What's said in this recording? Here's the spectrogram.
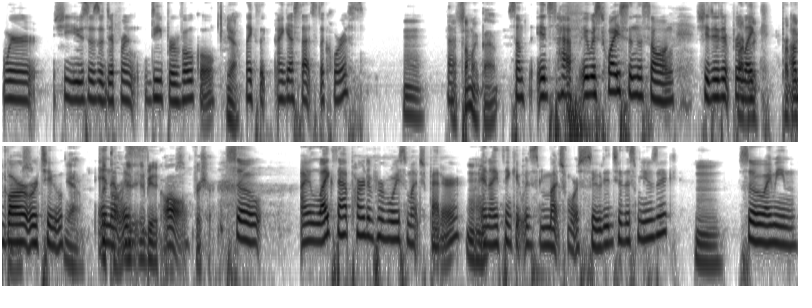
where she uses a different, deeper vocal. Yeah. Like the I guess that's the chorus. Mm. That- Something like that. Something it's half it was twice in the song. She did it for Probably like probably a bar chorus. or two. Yeah. and The that chor- was it, it'd be the chorus all. for sure. So I like that part of her voice much better. Mhm. And I think it was much more suited to this music. Mm. So, I mean,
